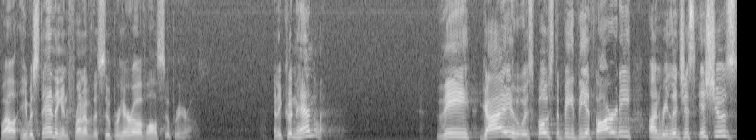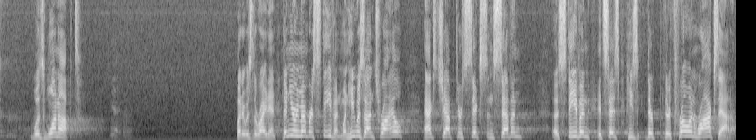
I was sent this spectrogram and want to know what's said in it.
Well, he was standing in front of the superhero of all superheroes, and he couldn't handle it. The guy who was supposed to be the authority on religious issues was one upped. but it was the right end. Then you remember Stephen, when he was on trial, Acts chapter 6 and 7. Uh, Stephen, it says he's, they're, they're throwing rocks at him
